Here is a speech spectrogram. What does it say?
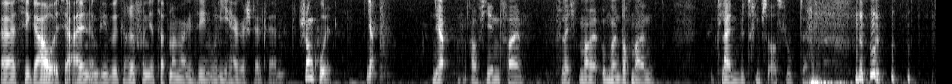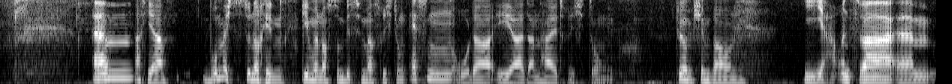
äh, Segao ist ja allen irgendwie ein Begriff und jetzt hat man mal gesehen, wo die hergestellt werden. Schon cool. Ja. Ja, auf jeden Fall. Vielleicht machen wir irgendwann doch mal einen kleinen Betriebsausflug da. ähm, Ach ja, wo möchtest du noch hin? Gehen wir noch so ein bisschen was Richtung Essen oder eher dann halt Richtung Türmchen bauen? Ja, und zwar ähm,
